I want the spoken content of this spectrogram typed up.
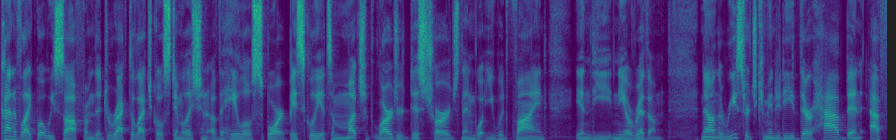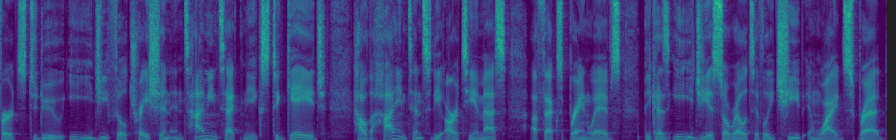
kind of like what we saw from the direct direct electrical stimulation of the Halo Sport. Basically, it's a much larger discharge than what you would find in the NeoRhythm. Now, in the research community, there have been efforts to do EEG filtration and timing techniques to gauge how the high intensity RTMS affects brainwaves because EEG is so relatively cheap and widespread.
